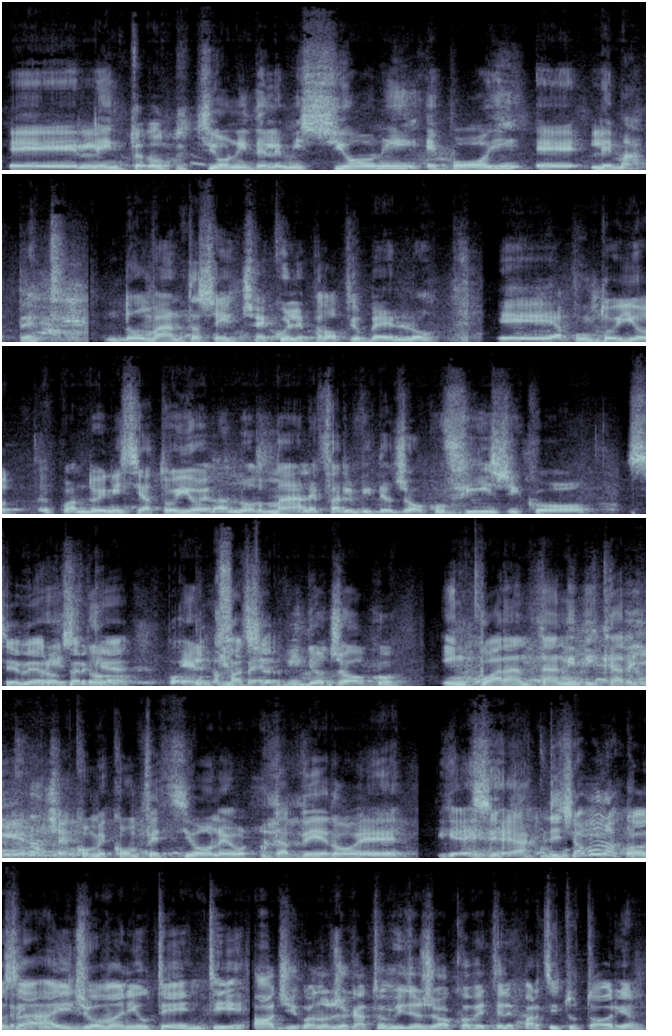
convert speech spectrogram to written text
eh, le introduzioni delle missioni e poi eh, le mappe. 96, cioè quello è proprio bello. E appunto io quando ho iniziato io era normale fare il videogioco fisico. Sì, è vero, Questo perché è il più faccio- bel videogioco in 40 anni di carriera, cioè come confezione davvero è, è- Sì, è Diciamo una cosa ai giovani utenti. Oggi quando giocate a un videogioco avete le parti tutorial.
